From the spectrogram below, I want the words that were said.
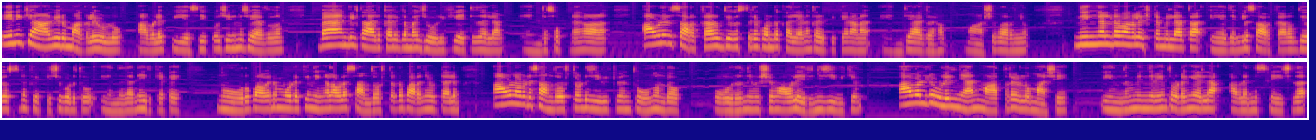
എനിക്ക് ആകെ ഒരു മകളേ ഉള്ളൂ. അവളെ പി എസ് സി കോച്ചിങ്ങിന് ചേർത്തതും ബാങ്കിൽ താൽക്കാലികമായി ജോലിക്ക് കയറ്റിയതെല്ലാം എന്റെ സ്വപ്നങ്ങളാണ്. അവളൊരു സർക്കാർ ഉദ്യോഗസ്ഥരെ കൊണ്ട് കല്യാണം കഴിപ്പിക്കാനാണ് എന്റെ ആഗ്രഹം. മാഷ് പറഞ്ഞു നിങ്ങളുടെ മകളെ ഇഷ്ടമില്ലാത്ത ഏതെങ്കിലും സർക്കാർ ഉദ്യോഗസ്ഥന് കെട്ടിച്ചു കൊടുത്തു എന്ന് തന്നെ ഇരിക്കട്ടെ. നൂറ് പവനം മുടക്കി നിങ്ങൾ അവളെ സന്തോഷത്തോടെ പറഞ്ഞു വിട്ടാലും അവൾ അവിടെ സന്തോഷത്തോടെ ജീവിക്കുമെന്ന് തോന്നുന്നുണ്ടോ? ഓരോ നിമിഷവും അവൾ എരിഞ്ഞു ജീവിക്കും. അവളുടെ ഉള്ളിൽ ഞാൻ മാത്രമേ ഉള്ളൂ മാഷേ. ഇന്നും ഇന്നലെയും തുടങ്ങിയല്ല അവൾ എന്നെ സ്നേഹിച്ചത്.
